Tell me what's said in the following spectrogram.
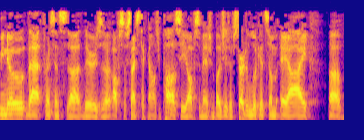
We know that, for instance, uh, there's uh, Office of Science and Technology Policy, Office of Management Budget have started to look at some AI. Uh,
